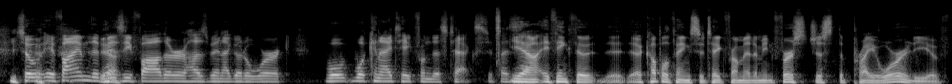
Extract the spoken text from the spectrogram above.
So if I'm the Yeah. busy father or husband, I go to work. What what can I take from this text? If I Yeah, I think the, the a couple of things to take from it. I mean, first, just the priority of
